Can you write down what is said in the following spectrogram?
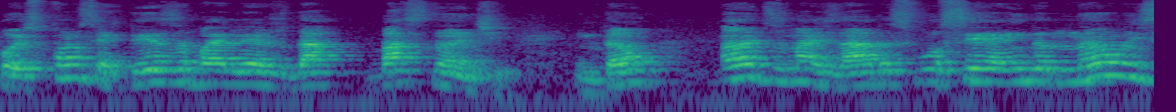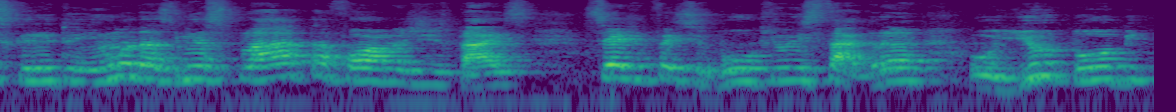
pois com certeza vai lhe ajudar bastante. Então, antes de mais nada, se você ainda não é inscrito em uma das minhas plataformas digitais, seja o Facebook, o Instagram, o YouTube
